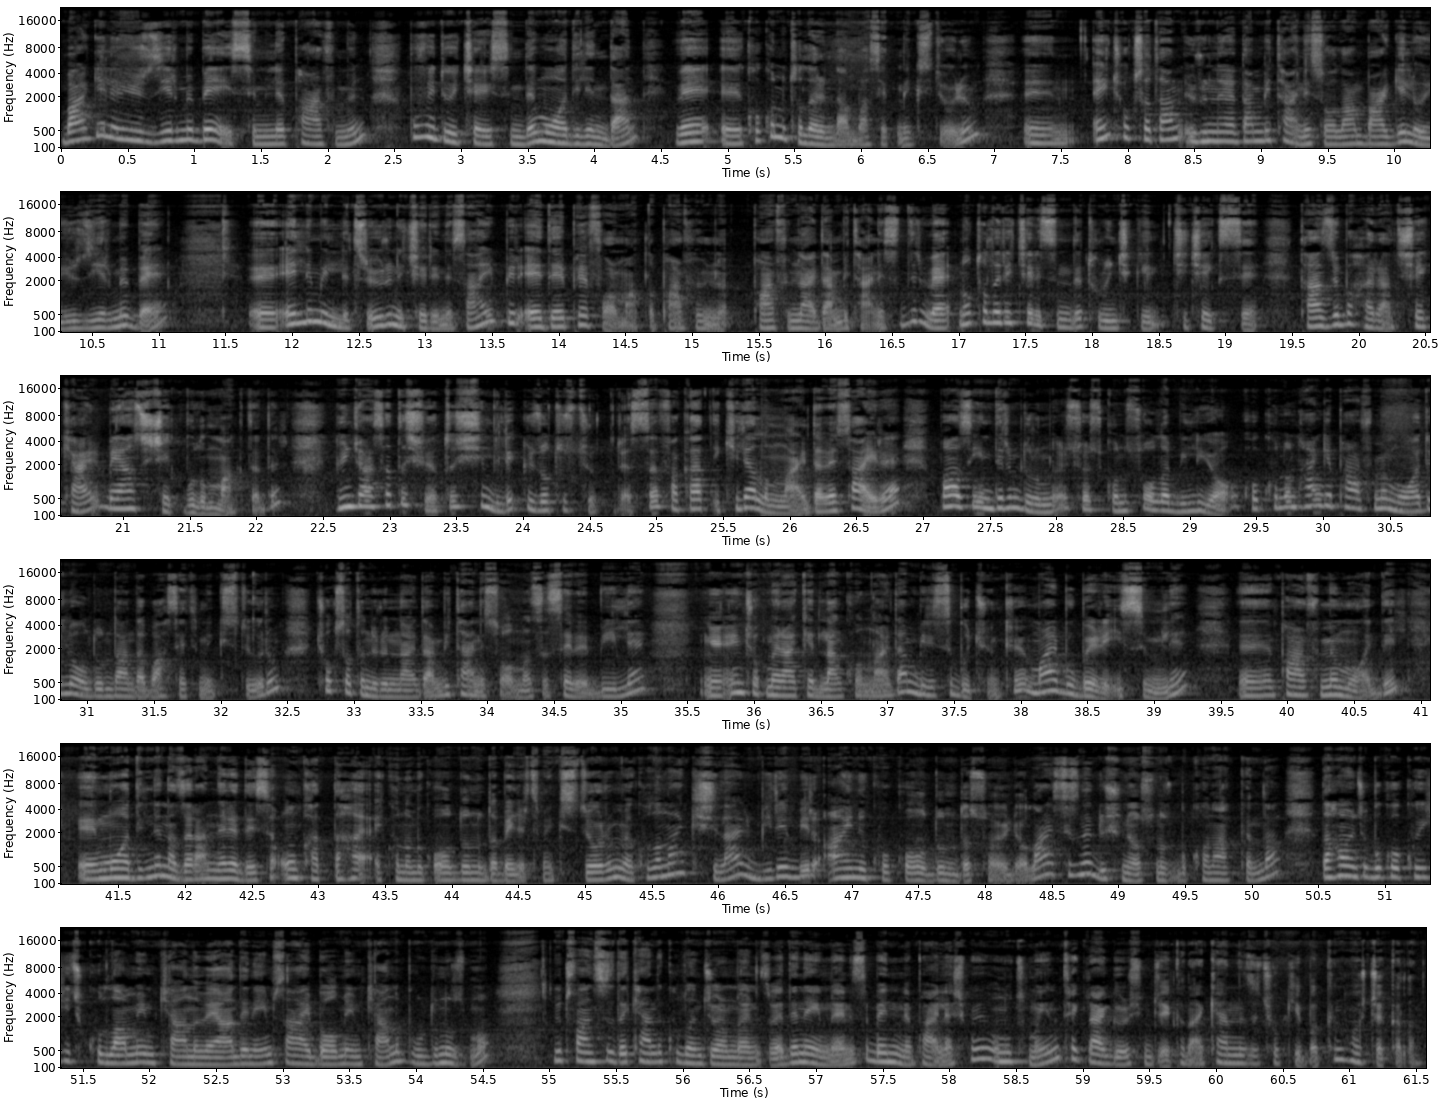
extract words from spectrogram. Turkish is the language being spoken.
Bargela 120B isimli parfümün bu video içerisinde muadilinden ve e, koku notalarından bahsetmek istiyorum. E, en çok satan ürünlerden bir tanesi olan Bargelo 120B e, 50 mililitre ürün içeriğine sahip bir EDP formatlı parfümlü, parfümlerden bir tanesidir ve notaları içerisinde turunçgil, çiçeksi, taze baharat, şeker, beyaz çiçek bulunmaktadır. Güncel satış fiyatı şimdilik 130 Türk Lirası fakat ikili alımlarda vesaire bazı indirim durumları söz konusu olabiliyor. Kokunun hangi parfüme muadil olduğundan da bahsetmek istiyorum. Çok satan ürünlerden bir tanesi olması sebebiyle e, en çok merak edilen konulardan birisi bu çünkü. My Burberry isimli e, parfüme muadil. E, muadiline nazaran neredeyse 10 kat daha ekonomik olduğunu da belirtmek istiyorum ve kullanan kişiler birebir aynı koku olduğunu da söylüyorlar. Siz ne düşünüyorsunuz bu konu hakkında? Daha önce bu kokuyu hiç kullanma imkanı veya deneyim sahibi olma imkanı buldunuz mu? Lütfen siz de kendi kullanıcı yorumlarınızı ve deneyimlerinizi benimle paylaşmayı unutmayın. Tekrar görüşünceye kadar kendinize çok iyi bakın. Hoşçakalın.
